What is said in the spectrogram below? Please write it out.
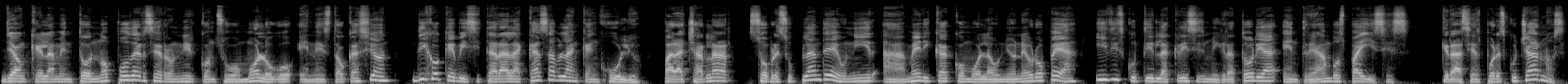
Y aunque lamentó no poderse reunir con su homólogo en esta ocasión, dijo que visitará la Casa Blanca en julio para charlar sobre su plan de unir a América como la Unión Europea y discutir la crisis migratoria entre ambos países. Gracias por escucharnos.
